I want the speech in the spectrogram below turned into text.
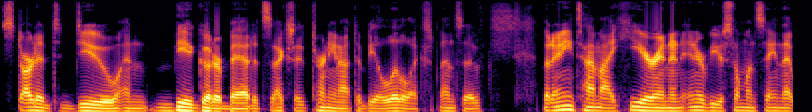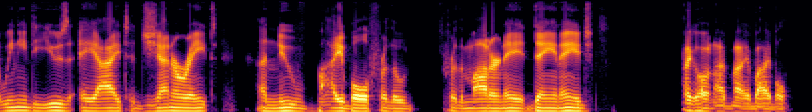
started to do and be a good or bad, it's actually turning out to be a little expensive. But anytime I hear in an interview someone saying that we need to use AI to generate a new Bible for the for the modern day and age, I go and I buy a Bible.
